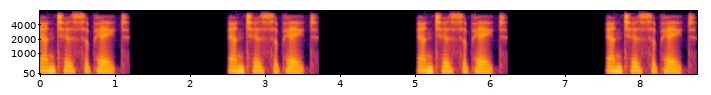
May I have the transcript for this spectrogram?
anticipate. Anticipate. Anticipate. Anticipate.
